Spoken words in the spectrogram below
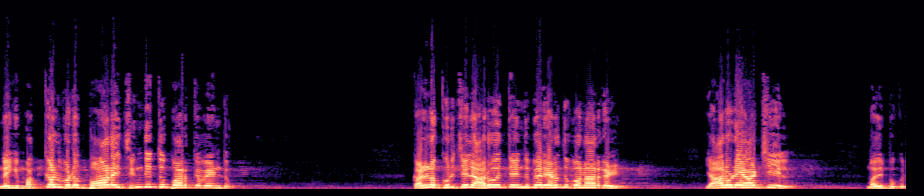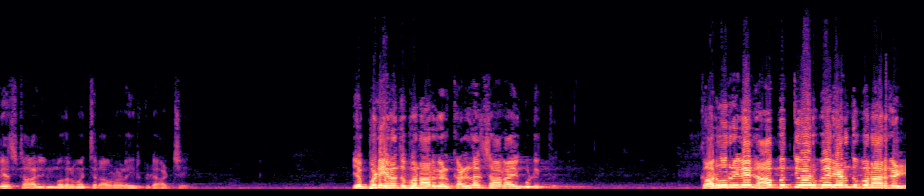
இன்னைக்கு மக்கள் படும் பாடை சிந்தித்து பார்க்க வேண்டும். கள்ளக்குறிச்சியில் 65 பேர் இறந்து போனார்கள். யாருடைய ஆட்சியில்? மதிப்புக்குரிய ஸ்டாலின் முதலமைச்சர் அவர்கள் இருக்கிற ஆட்சி. எப்படி இறந்து போனார்கள்? கள்ள சாராயம் குடித்து. கரூரிலே 41 பேர் இறந்து போனார்கள்.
